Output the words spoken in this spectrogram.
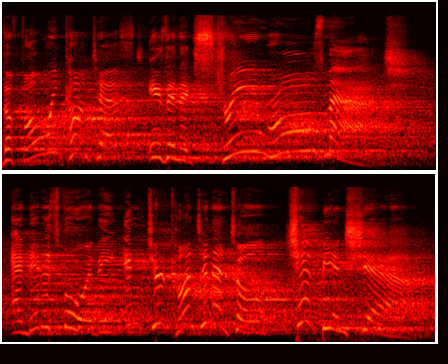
The following contest is an Extreme Rules match, and it is for the Intercontinental Championship.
